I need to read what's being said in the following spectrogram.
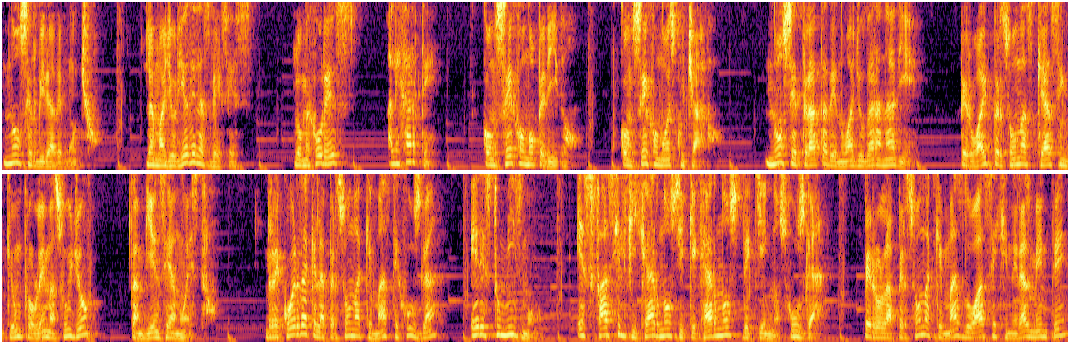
no servirá de mucho. La mayoría de las veces, lo mejor es alejarte. Consejo no pedido. Consejo no escuchado. No se trata de no ayudar a nadie, pero hay personas que hacen que un problema suyo también sea nuestro. Recuerda que la persona que más te juzga eres tú mismo. Es fácil fijarnos y quejarnos de quien nos juzga, pero la persona que más lo hace generalmente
